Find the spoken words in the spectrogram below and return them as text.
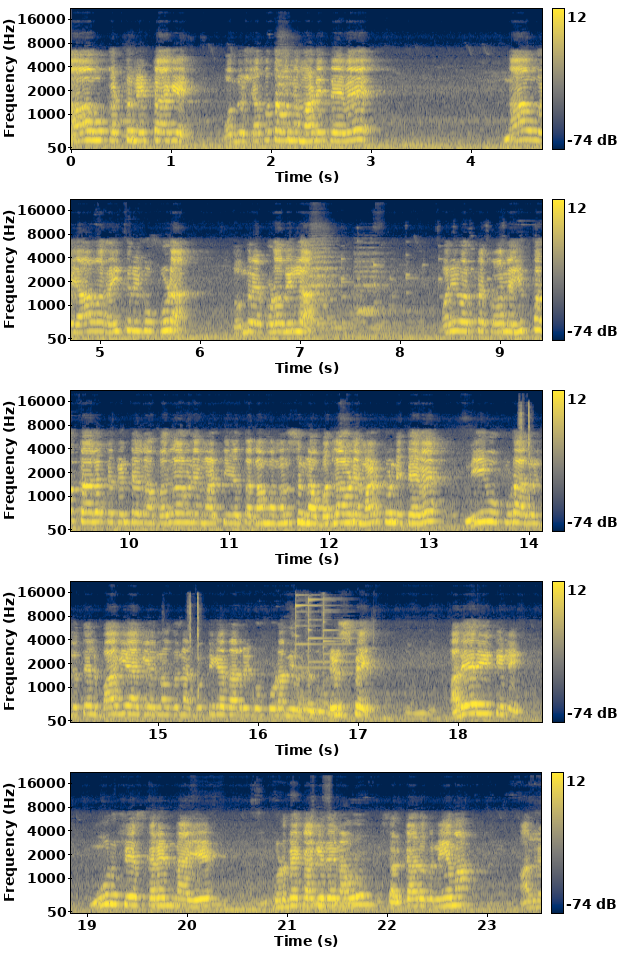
ನಾವು ಕಟ್ಟುನಿಟ್ಟಾಗಿ ಒಂದು ಶಪಥವನ್ನು ಮಾಡಿದ್ದೇವೆ. ನಾವು ಯಾವ ರೈತರಿಗೂ ಕೂಡ ತೊಂದರೆ ಕೊಡೋದಿಲ್ಲ. ಪರಿವರ್ತಕವನ್ನ ಇಪ್ಪತ್ನಾಲ್ಕು ಗಂಟೆ ನಾವು ಬದಲಾವಣೆ ಮಾಡ್ತೀವಿ ಅಂತ ನಮ್ಮ ಮನಸ್ಸನ್ನು ನಾವು ಬದಲಾವಣೆ ಮಾಡ್ಕೊಂಡಿದ್ದೇವೆ. ನೀವು ಕೂಡ ಅದ್ರ ಜೊತೆಯಲ್ಲಿ ಭಾಗಿಯಾಗಿ ಅನ್ನೋದನ್ನ ಗುತ್ತಿಗೆದಾರರಿಗೂ ಕೂಡ ನೀವು ತಿಳಿಸ್ಬೇಕು. ಅದೇ ರೀತಿಲಿ ಮೂರು ಫೇಸ್ ಕರೆಂಟ್ನ ಕೊಡ್ಬೇಕಾಗಿದೆ ನಾವು, ಸರ್ಕಾರದ ನಿಯಮ. ಆದ್ರೆ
